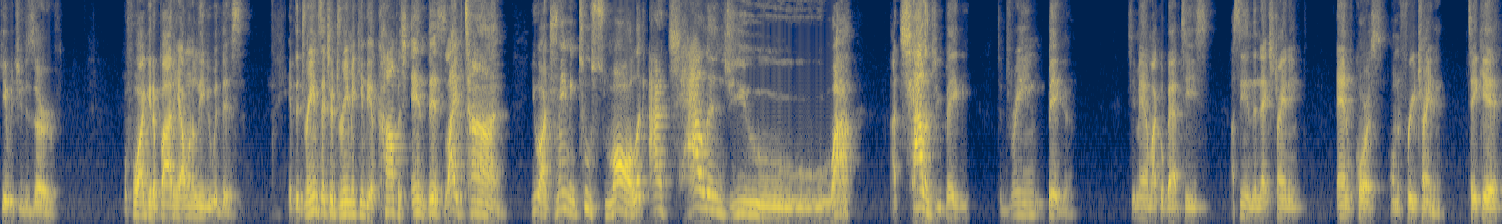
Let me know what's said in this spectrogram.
get what you deserve. Before I get up out of here, I want to leave you with this. If the dreams that you're dreaming can be accomplished in this lifetime, you are dreaming too small. Look, I challenge you. I challenge you, baby, to dream bigger. See, man, Michael Baptiste. I'll see you in the next training. And of course, on the free training. Take care.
